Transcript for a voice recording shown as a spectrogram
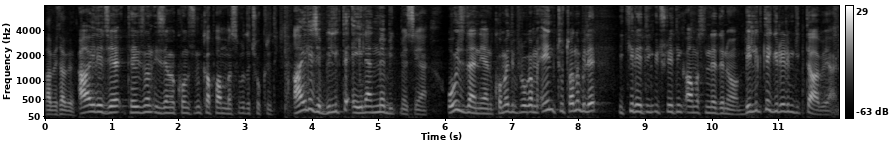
Tabii tabii. Ailece televizyon izleme konusunun kapanması burada çok kritik. Ailece birlikte eğlenme bitmesi yani. O yüzden yani komedi programı en tutanı bile 2 rating, 3 rating almasının nedeni o. Birlikte gülelim gitti abi yani.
